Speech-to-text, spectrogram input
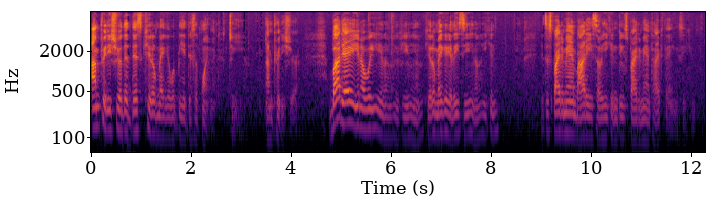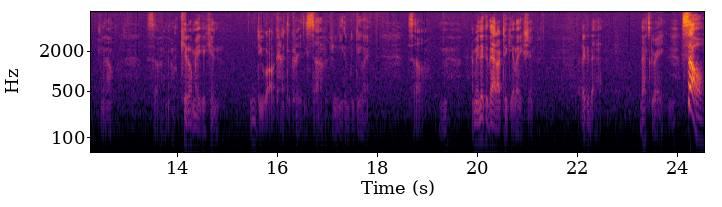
I'm pretty sure that this Kid Omega would be a disappointment to you. I'm pretty sure. But hey, you know, we, you know, if you, you know, Kid Omega, at least he, you know, he can, it's a Spider-Man body, so he can do Spider-Man type things. He can, you know, so, you know, Kid Omega can do all kinds of crazy stuff if you need him to do it. So, I mean, look at that articulation. Look at that. That's great. So,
